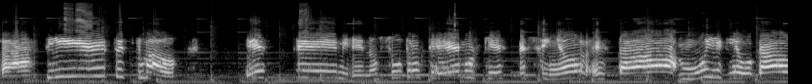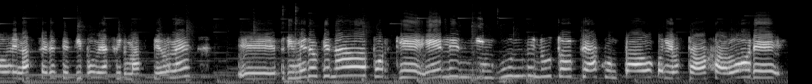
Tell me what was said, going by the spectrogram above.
Así es, estimado. Este, mire, nosotros creemos que este señor está muy equivocado en hacer este tipo de afirmaciones. Eh, primero que nada porque él en ningún minuto se ha juntado con los trabajadores,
